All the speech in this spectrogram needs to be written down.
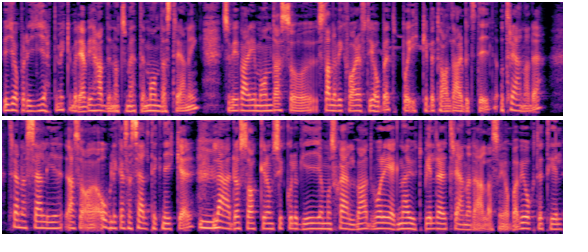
vi jobbade jättemycket med det. Vi hade något som hette måndagsträning. Så vi varje måndag så stannade vi kvar efter jobbet på icke betald arbetstid och tränade. Tränade sälj, alltså olika här, säljtekniker, lärde oss saker om psykologi, om oss själva. Våra egna utbildare tränade alla som jobbade. Vi åkte till,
